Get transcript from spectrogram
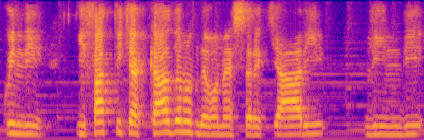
Quindi i fatti che accadono devono essere chiari, lindi,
